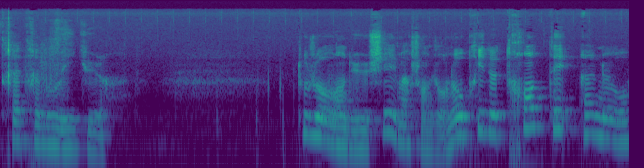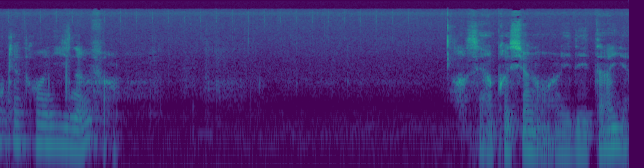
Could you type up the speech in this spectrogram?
Très très beau véhicule. Toujours vendu chez les marchands de journaux au prix de 31,99€. Ah, c'est impressionnant hein, les détails.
